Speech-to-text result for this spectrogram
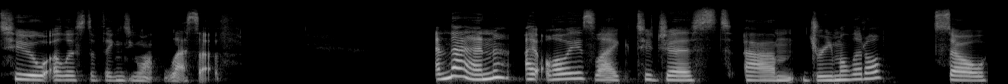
two, a list of things you want less of. And then I always like to just um, dream a little. So,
